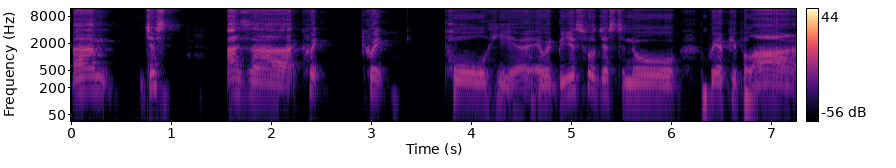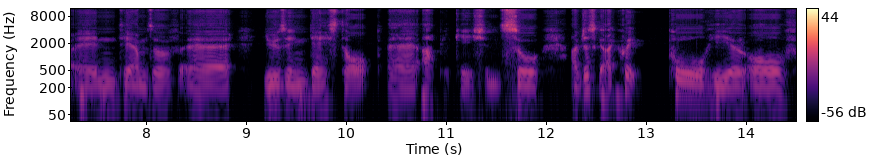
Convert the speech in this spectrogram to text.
Um, just as a quick quick poll here. It would be useful just to know where people are in terms of uh, using desktop uh, applications. So I've just got a quick poll here of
